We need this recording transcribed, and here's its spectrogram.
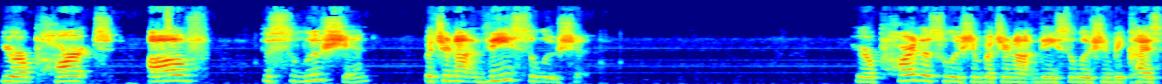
You're a part of the solution, but you're not the solution. You're a part of the solution, but you're not the solution because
